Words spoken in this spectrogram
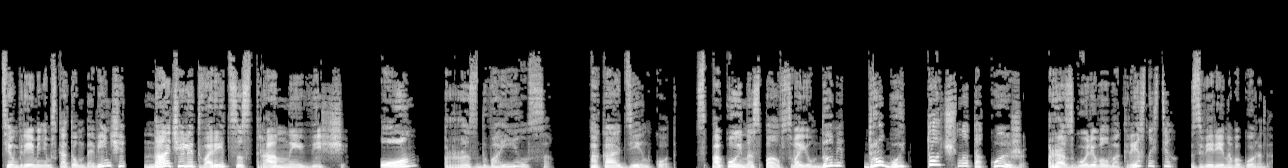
Тем временем с котом да Винчи начали твориться странные вещи. Он раздвоился. Пока один кот спокойно спал в своем доме, другой точно такой же разгуливал в окрестностях звериного города.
